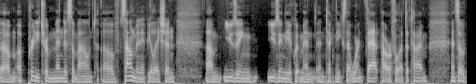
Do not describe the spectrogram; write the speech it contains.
um, a pretty tremendous amount of sound manipulation um, using using the equipment and techniques that weren't that powerful at the time. And so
